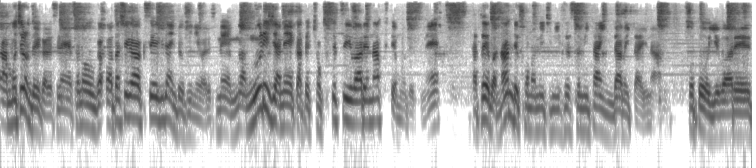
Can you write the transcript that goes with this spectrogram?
あもちろんというかですね、その、私が学生時代の時にはですね、まあ無理じゃねえかって直接言われなくてもですね、例えばなんでこの道に進みたいんだみたいなことを言われ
